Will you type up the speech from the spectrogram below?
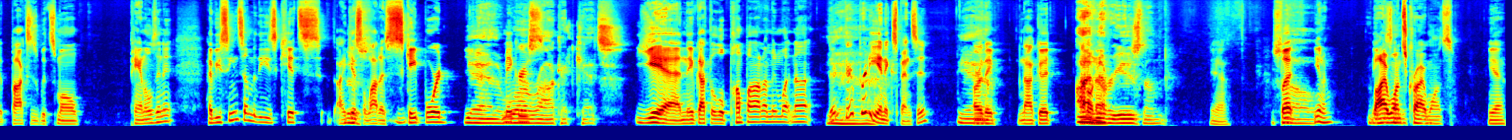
uh, boxes with small panels in it. Have you seen some of these kits? I guess a lot of skateboard. Yeah, the Makers- Roarockit kits. Yeah, and they've got the little pump on them and whatnot. They're they're pretty inexpensive. Yeah. Are they not good? I don't I've know. never used them. Yeah, but you know, Buy once, cry do. once. Yeah,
